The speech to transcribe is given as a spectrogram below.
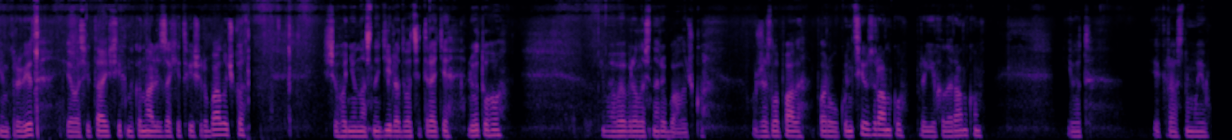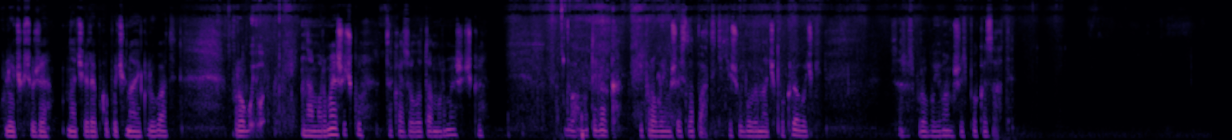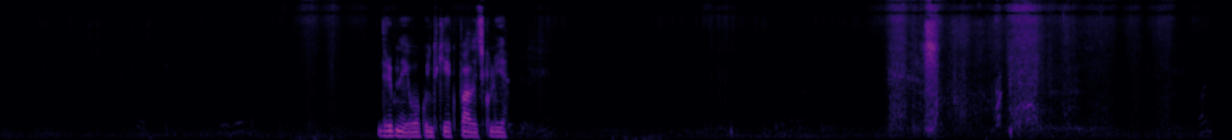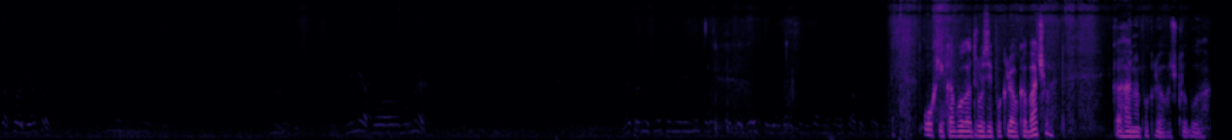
Всім привіт! Я вас вітаю всіх на каналі Захід Фіш Рибалочка. Сьогодні у нас неділя 23 лютого і ми вибрались на рибалочку. Вже злопали пару окунців зранку, приїхали ранком. І от якраз думаю включусь уже, наче рибка починає клювати. Пробую на мормишечку, така золота мормишечка. Два мотиляка і пробуємо щось лопати. Тільки що були наче покльовочки. Зараз спробую вам щось показати. Дрібний окунь такий, як палець клює. Ох, яка була, друзі, покльовка, бачили? Яка гарна покльовочка була.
